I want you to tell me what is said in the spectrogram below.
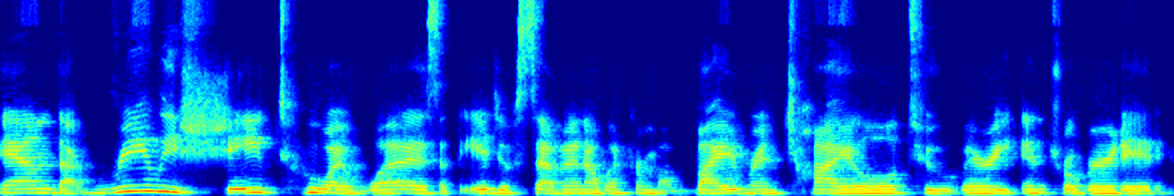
And that really shaped who I was at the age of seven. I went from a vibrant child to very introverted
